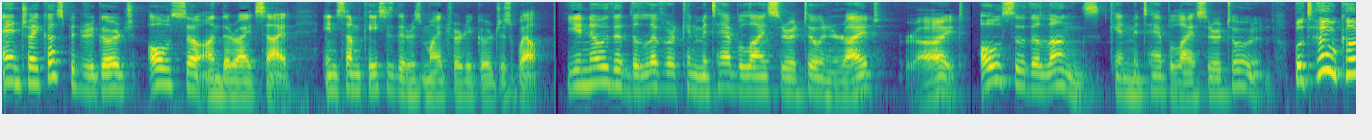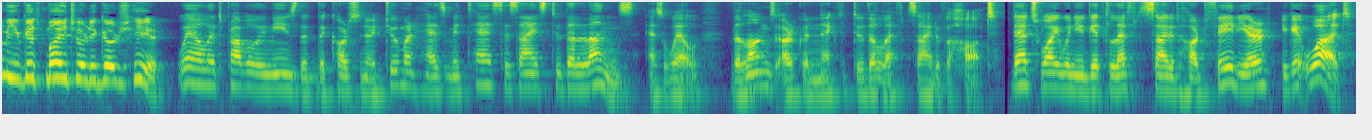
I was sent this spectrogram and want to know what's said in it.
and tricuspid regurg also on the right side. In some cases, there is mitral regurg as well. You know that the liver can metabolize serotonin, right? Right. Also, the lungs can metabolize serotonin. But how come you get mitral regurg here? Well, it probably means that the carcinoid tumor has metastasized to the lungs as well. The lungs are connected to the left side of the heart. That's why when you get left-sided heart failure, you get what?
